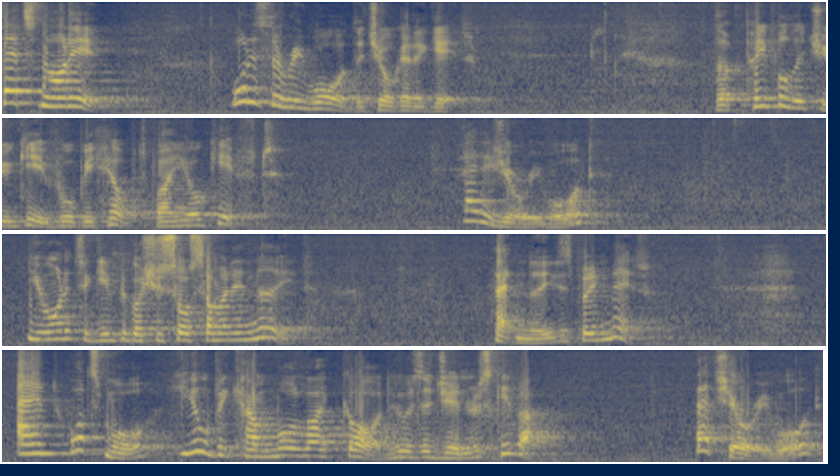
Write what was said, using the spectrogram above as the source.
That's not it. What is the reward that you're going to get? The people that you give will be helped by your gift. That is your reward. You wanted to give because you saw someone in need. That need has been met. And what's more, you'll become more like God, who is a generous giver. That's your reward.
